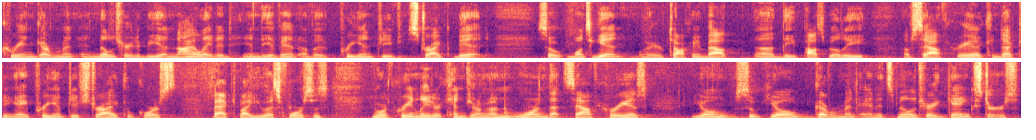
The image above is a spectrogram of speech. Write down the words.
Korean government and military to be annihilated in the event of a preemptive strike bid. So, once again, we're talking about uh, the possibility of South Korea conducting a preemptive strike, of course, backed by U.S. forces. North Korean leader Kim Jong un warned that South Korea's Yoon Suk Yeol government and its military gangsters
